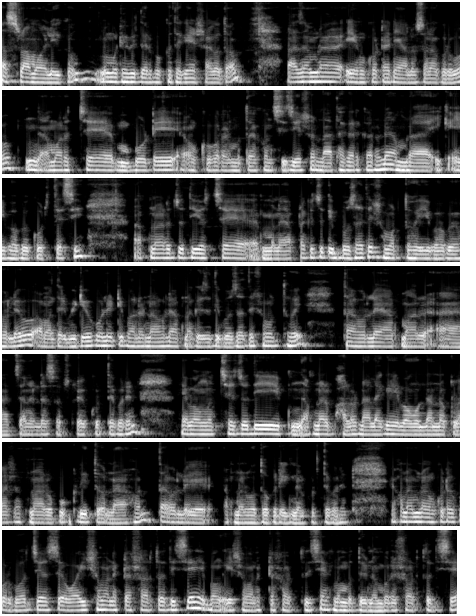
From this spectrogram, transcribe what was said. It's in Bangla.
আসসালামু আলাইকুম। মুঠিবিদ্যার পক্ষ থেকে স্বাগত। আজ আমরা এই অঙ্কটা নিয়ে আলোচনা করব। আমার হচ্ছে বোর্ডে অঙ্ক করার মতো এখন সিচুয়েশন না থাকার কারণে আমরা এই- এইভাবে করতেছি। আপনার যদি হচ্ছে মানে আপনাকে যদি বোঝাতে সমর্থ হই এইভাবে হলেও, আমাদের ভিডিও কোয়ালিটি ভালো না হলে আপনাকে যদি বোঝাতে সমর্থ হই, তাহলে আপনার চ্যানেলটা সাবস্ক্রাইব করতে পারেন। এবং হচ্ছে যদি আপনার ভালো না লাগে এবং অন্যান্য ক্লাস আপনার উপকৃত না হন, তাহলে আপনার মতো করে ইগনোর করতে পারেন। এখন আমরা অঙ্কটা করব। যে হচ্ছে ওয়াই সমান একটা শর্ত দিছে এবং এ সমান একটা শর্ত দিছে এক নম্বর, দুই নম্বরের শর্ত দিছে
